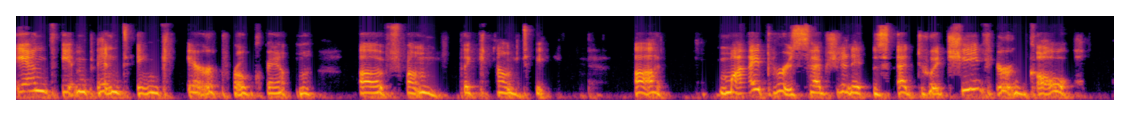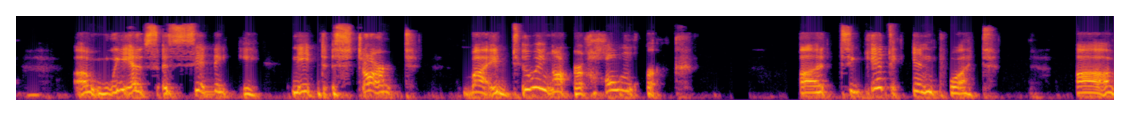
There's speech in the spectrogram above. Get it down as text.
and the impending care program uh, from the county. Uh, my perception is that to achieve your goal, uh, we as a city need to start by doing our homework uh, to get input uh,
